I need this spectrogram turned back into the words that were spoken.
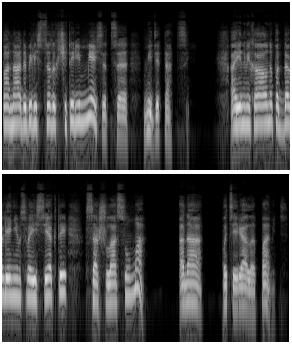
понадобились целых четыре месяца медитаций. Арина Михайловна под давлением своей секты сошла с ума. Она потеряла память.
